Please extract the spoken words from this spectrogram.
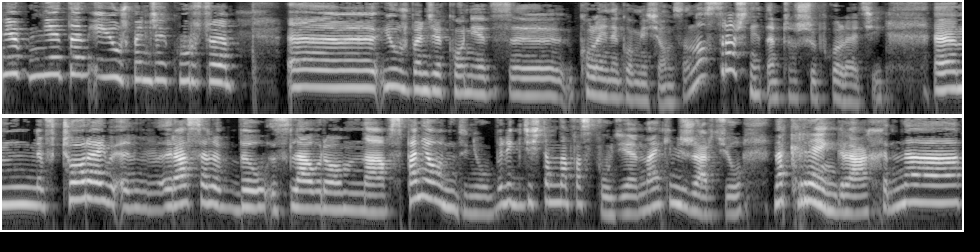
nie, nie ten, i już będzie kurczę. E, już będzie koniec e, kolejnego miesiąca. No strasznie ten czas szybko leci. Wczoraj em, Russell był z Laurą na wspaniałym dniu. Byli gdzieś tam na fast foodzie, na jakimś żarciu, na kręglach, na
